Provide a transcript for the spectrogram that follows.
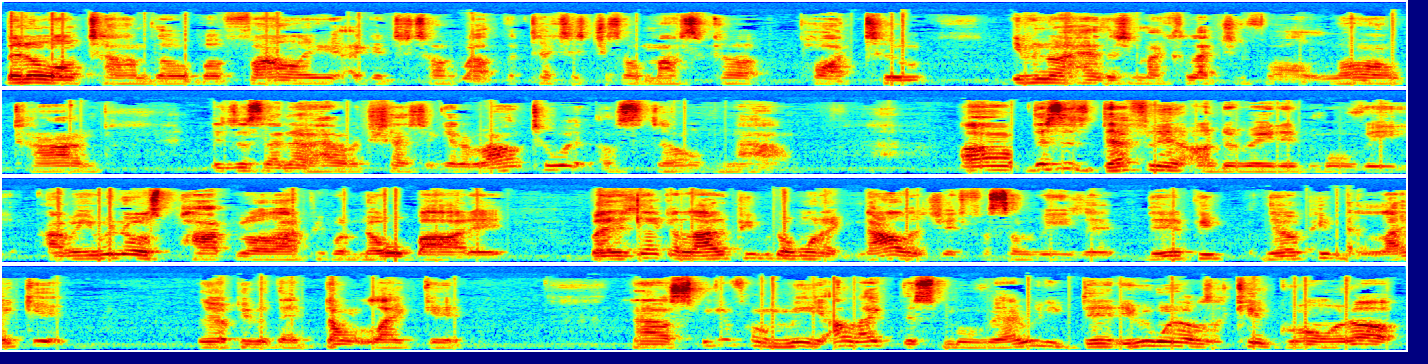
been a long time though, but finally I get to talk about the Texas Chainsaw Massacre Part 2. Even though I had this in my collection for a long time, it's just I never had a chance to get around to it until now. Um, this is definitely an underrated movie. I mean, even though it's popular, a lot of people know about it, but it's like a lot of people don't want to acknowledge it for some reason. There are people, there are people that like it, there are people that don't like it. Now, speaking for me, I like this movie. I really did. Even when I was a kid growing up,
